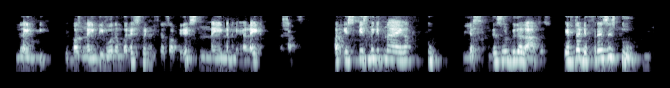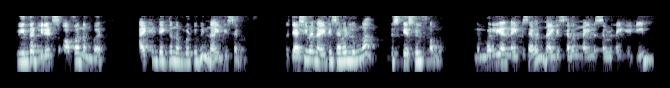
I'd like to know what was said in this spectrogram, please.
90 because 90 वो number है जिसमें difference of digits 9 आएगा right और इस केस में कितना आएगा 2 yes this would be the largest if the difference is 2 between the digits of a number I can take the number to be 97. तो जैसे मैं 97 लूंगा this case will follow. Number लिया 97, 97 minus 79, 18,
